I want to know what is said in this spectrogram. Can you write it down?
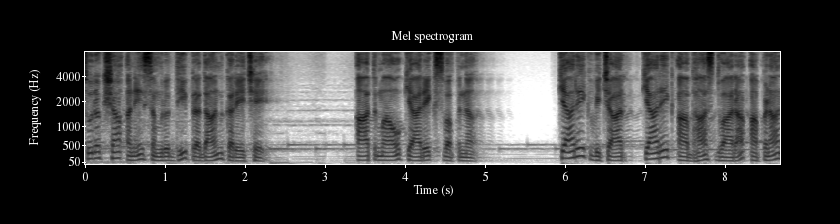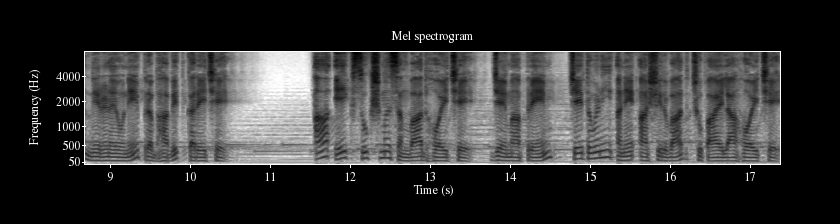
સુરક્ષા અને સમૃદ્ધિ પ્રદાન કરે છે. આત્માઓ ક્યારેક સ્વપ્ન, ક્યારેક વિચાર, ક્યારેક આભાસ દ્વારા આપણા નિર્ણયોને પ્રભાવિત કરે છે. આ એક સૂક્ષ્મ સંવાદ હોય છે, જેમાં પ્રેમ, ચેતવણી અને આશીર્વાદ છુપાયેલા હોય છે.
